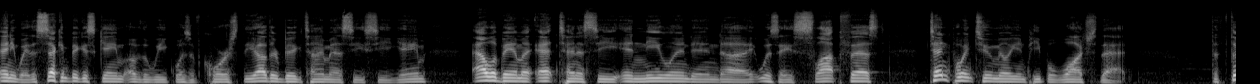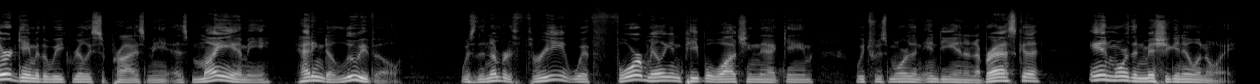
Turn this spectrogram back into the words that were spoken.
Anyway, the second biggest game of the week was, of course, the other big time SEC game Alabama at Tennessee in Neyland. And uh, it was a slop fest. 10.2 million people watched that. The third game of the week really surprised me as Miami heading to Louisville was the number three with 4 million people watching that game, which was more than Indiana, Nebraska, and more than Michigan, Illinois.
